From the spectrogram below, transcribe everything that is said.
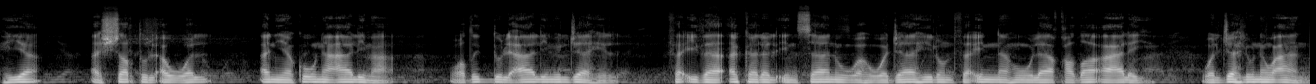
هي الشرط الأول أن يكون عالما وضد العالم الجاهل فإذا أكل الإنسان وهو جاهل فإنه لا قضاء عليه والجهل نوعان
